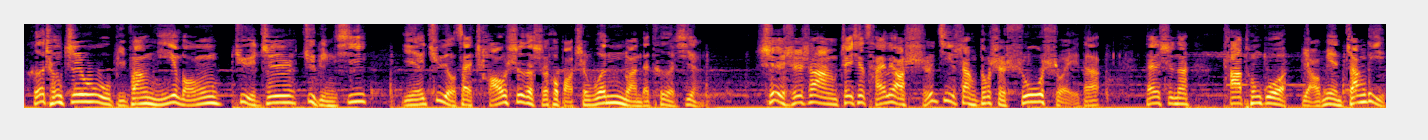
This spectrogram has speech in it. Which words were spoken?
合成织物，比方尼龙、聚酯、聚丙烯，也具有在潮湿的时候保持温暖的特性。事实上，这些材料实际上都是疏水的，但是呢，它通过表面张力。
